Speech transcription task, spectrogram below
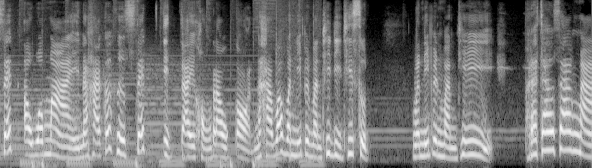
เซตเอาว r mind นะคะ ก็คือเซตจิตใจของเราก่อนนะคะ ว่าวันนี้เป็นวันที่ดีที่สุด วันนี้เป็นวันที่พระเจ้าสร้างมา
